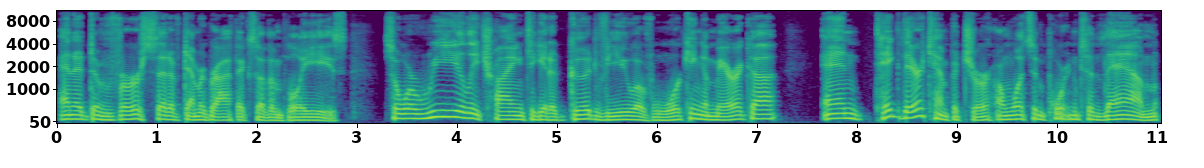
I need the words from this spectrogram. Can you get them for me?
and a diverse set of demographics of employees. So we're really trying to get a good view of working America and take their temperature on what's important to them,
